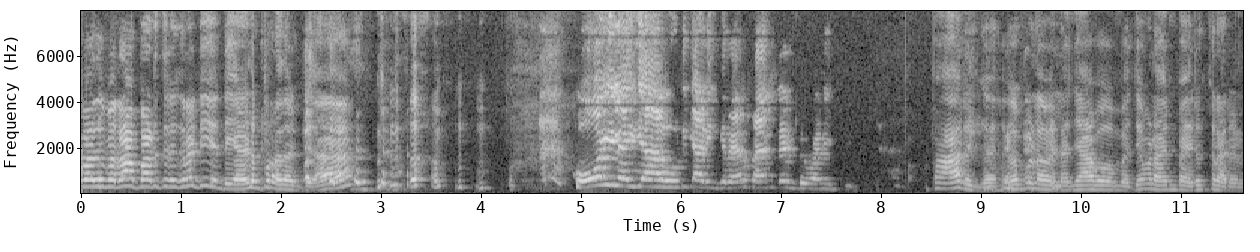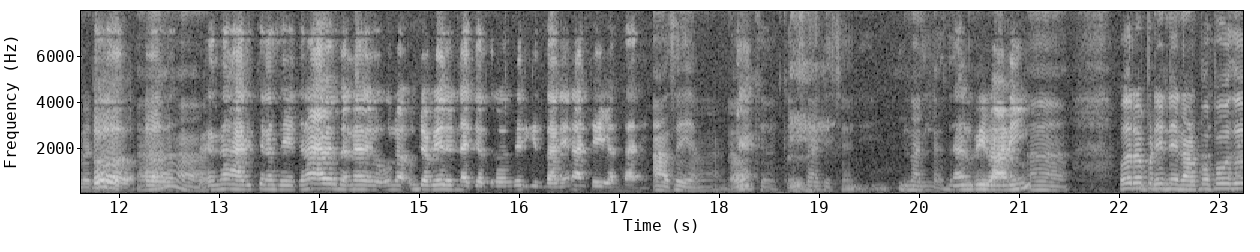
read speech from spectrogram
வந்து நான் படுத்திருக்கிறேன் நீ என்னை எழுப்புறதாட்டு ஆ? கோயில் ஐயா கூடி அடிக்கிறார் பன்னெண்டு மணிக்கு. பாருங்க. எவ்வளவு இல்லை ஞாபகம் வச்சு எவ்வளவு அன்பா இருக்கிறார்கள் என்ன அரிச்சனை செய்தனா அவர் சொன்ன உன்ற பேர் நட்சத்திரம் தெரியும் தானே நான் செய்வேன் தானே. ஆ செய்யலாம். Okay okay. சரி சரி. நல்லது. நன்றி வாணி. வேற எப்படி போக போகுது?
